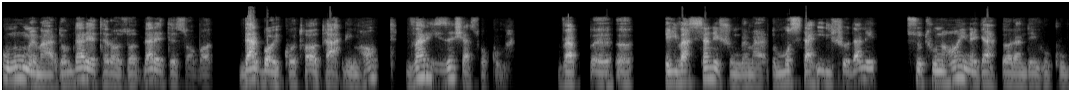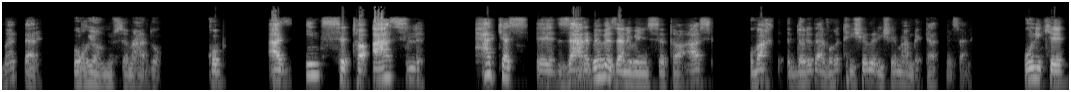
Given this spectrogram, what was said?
عموم مردم در اعتراضات در اعتصابات در بایکوت ها تحریم ها و ریزش از حکومت. و پیوستنشون به مردم مستحیل شدن ستونهای نگهدارنده حکومت در اقیانوس مردم. خب از این سه تا اصل هر کس ضربه بزنه به این سه تا اصل اون وقت داره در واقع تیشه به ریشه مملکت می‌زنه. اونی که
